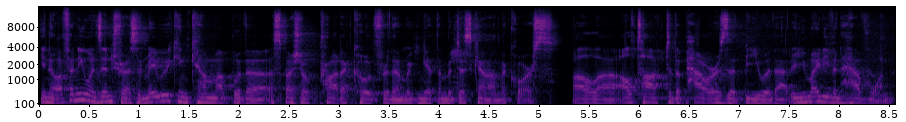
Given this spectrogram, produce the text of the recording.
you know, if anyone's interested, maybe we can come up with a, a special product code for them. We can get them a discount on the course. I'll uh, I'll talk to the powers that be with that, or you might even have one.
